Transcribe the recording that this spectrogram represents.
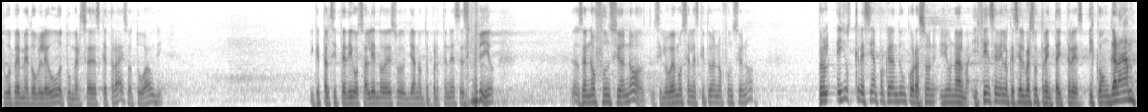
tu BMW o tu Mercedes que traes o tu Audi. ¿Y qué tal si te digo saliendo de eso ya no te pertenece, es mío? O sea, no funcionó. Si lo vemos en la escritura, no funcionó. Pero ellos crecían porque eran de un corazón y un alma. Y fíjense bien lo que decía el verso 33. Y con gran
